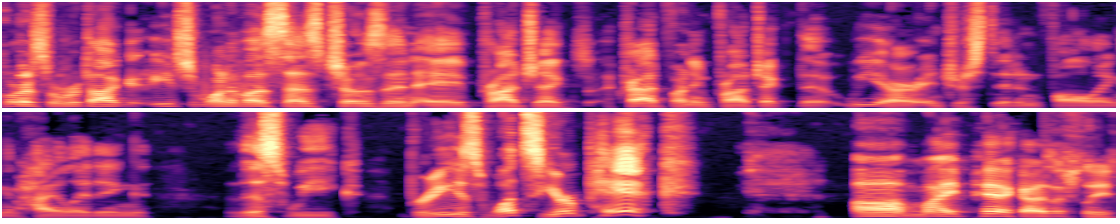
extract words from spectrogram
course, where we're talking, each one of us has chosen a project, a crowdfunding project that we are interested in following and highlighting this week. Breeze, what's your pick? Uh, my pick. I was actually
